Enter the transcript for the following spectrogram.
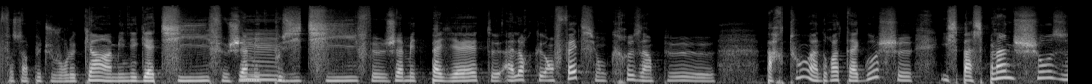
enfin c'est un peu toujours le cas, hein, mais négatifs, jamais de hmm. positifs, jamais de paillettes. Alors qu'en fait, si on creuse un peu euh, partout, à droite, à gauche, il se passe plein de choses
